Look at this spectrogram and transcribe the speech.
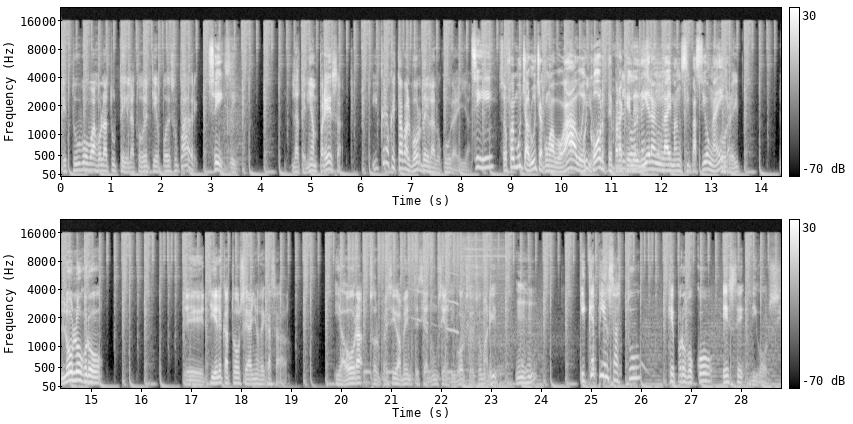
estuvo bajo la tutela todo el tiempo de su padre. Sí, sí. La tenían presa y creo que estaba al borde de la locura ella. Sí. Eso fue mucha lucha con abogados y corte para que le dieran la emancipación a ella. Correcto. Lo logró. eh, tiene 14 años de casada. Y ahora, sorpresivamente, se anuncia el divorcio de su marido. ¿Y qué piensas tú que provocó ese divorcio?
